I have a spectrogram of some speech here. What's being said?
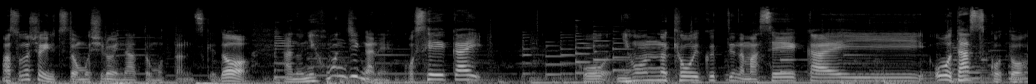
まあ、その人が言ってて面白いなと思ったんですけどあの日本人がねこう正解こう日本の教育っていうのはまあ正解を出すこと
